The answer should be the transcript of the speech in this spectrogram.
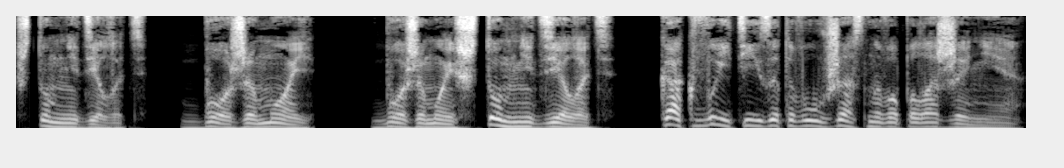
Что мне делать? Боже мой! Боже мой, что мне делать? Как выйти из этого ужасного положения?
